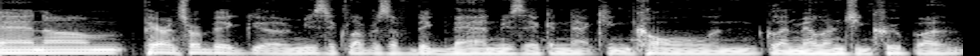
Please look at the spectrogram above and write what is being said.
And um, parents were big uh, music lovers of big band music and Nat King Cole and Glenn Miller and Gene Krupa.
